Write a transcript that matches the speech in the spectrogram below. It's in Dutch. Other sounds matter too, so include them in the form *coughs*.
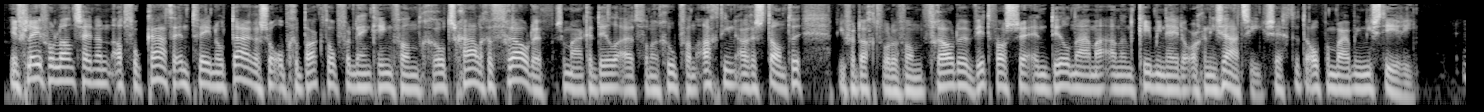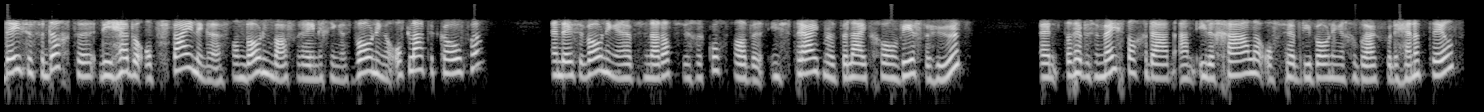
In Flevoland zijn een advocaat en twee notarissen opgepakt op verdenking van grootschalige fraude. Ze maken deel uit van een groep van 18 arrestanten die verdacht worden van fraude, witwassen en deelname aan een criminele organisatie, zegt het Openbaar Ministerie. Deze verdachten die hebben op veilingen van woningbouwverenigingen woningen op laten kopen. En deze woningen hebben ze nadat ze ze gekocht hadden in strijd met het beleid gewoon weer verhuurd. En dat hebben ze meestal gedaan aan illegale of ze hebben die woningen gebruikt voor de hennepteelt.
